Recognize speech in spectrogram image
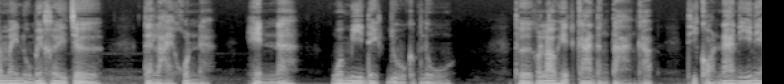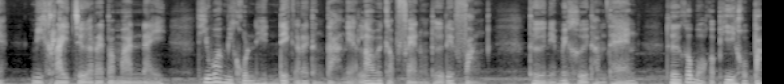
ทำไมหนูไม่เคยเจอ แต่หลายคนน่ะเห็นนะว่ามีเด็กอยู่กับหนู เธอก็เล่าเหตุการณ์ต่างๆครับ ที่ก่อนหน้านี้เนี่ย มีใครเจออะไรประมาณไหน ที่ว่ามีคนเห็นเด็กอะไรต่างๆเนี่ยเล่าให้กับแฟนของเธอได้ฟัง เธอเนี่ยไม่เคยทำแท้ง เธอก็บอกกับพี่เขาไป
